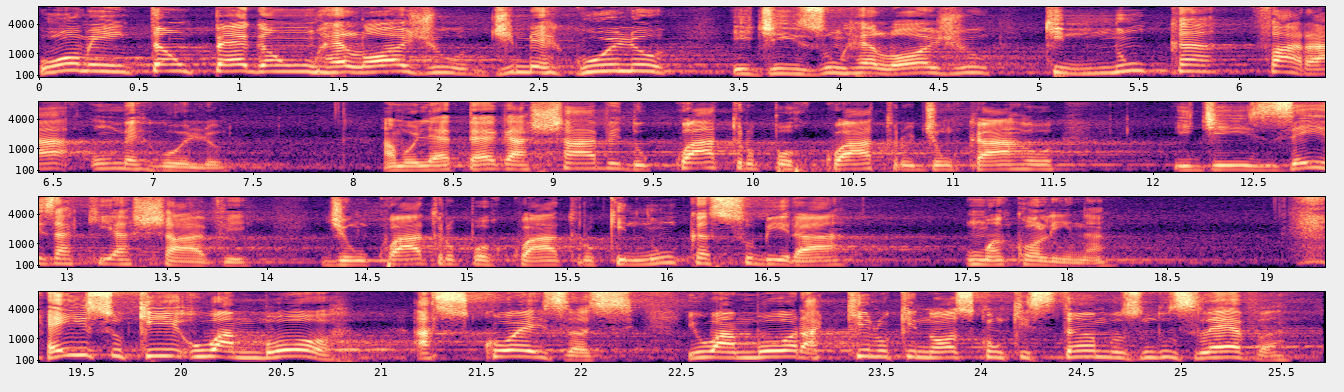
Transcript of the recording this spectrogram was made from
O homem então pega um relógio de mergulho e diz: um relógio que nunca fará um mergulho. A mulher pega a chave do 4x4 de um carro e diz: Eis aqui a chave de um 4x4 que nunca subirá uma colina. É isso que o amor às coisas e o amor àquilo que nós conquistamos nos leva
